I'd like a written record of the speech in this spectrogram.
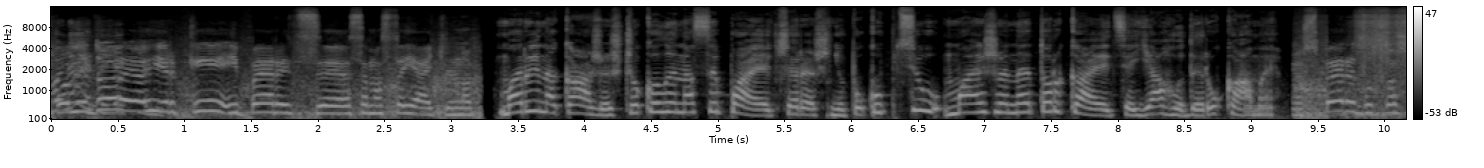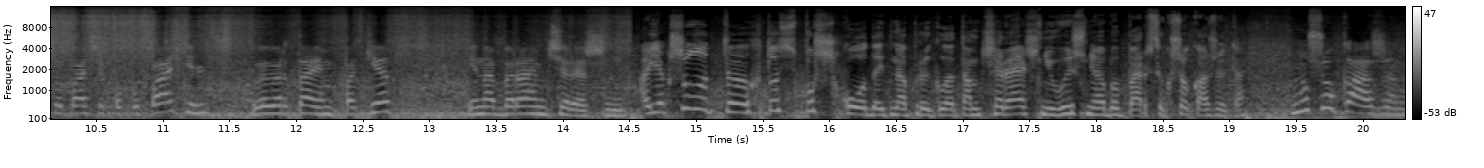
Помідори, огірки і перець е, самостоятельно. Марина каже, що коли насипає черешню покупцю, майже не торкається ягоди руками. Спереду то, що бачить покупатель, вивертаємо пакет і набираємо черешні. А якщо от е, хтось пошкодить, наприклад, там черешню, вишню або персик, що кажете? Ну що кажемо?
